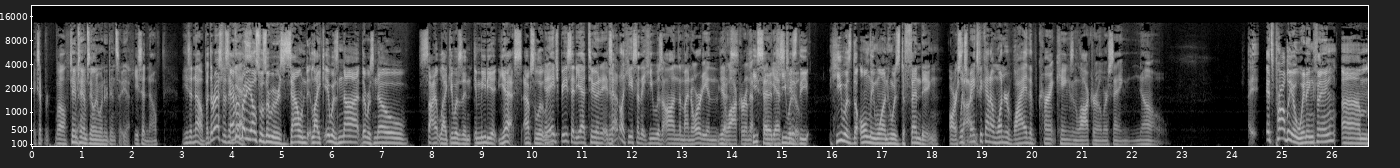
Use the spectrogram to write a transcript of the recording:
except, for, well, James Ham's the only one who didn't say yeah. he said no. He said no. But the rest of us Everybody yes. else was a resound like it was not. There was no silent. Like it was an immediate yes. Absolutely. And HB said yeah too, and it sounded like he said that he was on the minority in Yes. the locker room that he said yes he was the he was the only one who was defending our which side. makes me kind of wonder why the current Kings in the locker room are saying no. it's probably a winning thing. Um,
